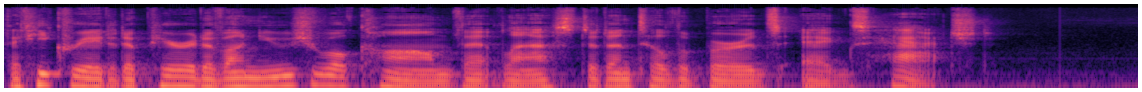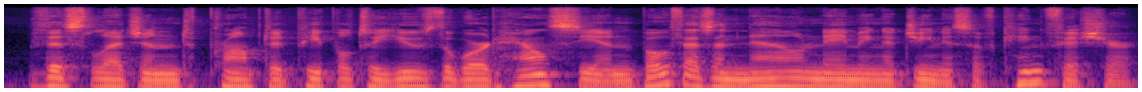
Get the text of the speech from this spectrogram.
that he created a period of unusual calm that lasted until the birds' eggs hatched. This legend prompted people to use the word halcyon both as a noun naming a genus of kingfisher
